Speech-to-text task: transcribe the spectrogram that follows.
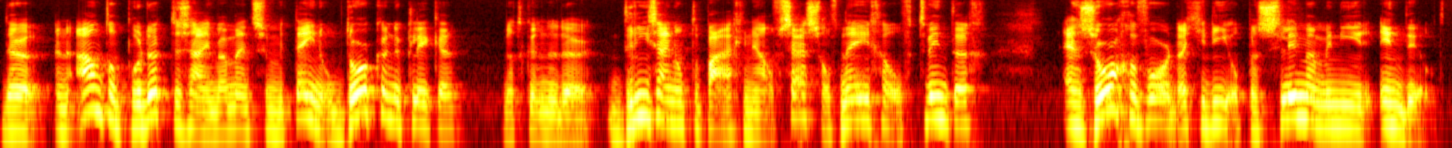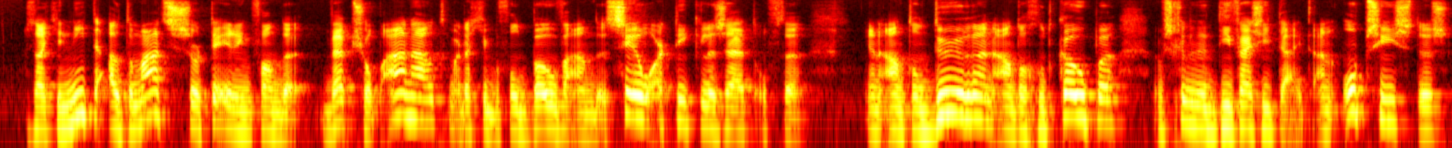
er een aantal producten zijn waar mensen meteen op door kunnen klikken. Dat kunnen er drie zijn op de pagina, of zes, of negen, of twintig. En zorg ervoor dat je die op een slimme manier indeelt. Dus dat je niet de automatische sortering van de webshop aanhoudt, maar dat je bijvoorbeeld bovenaan de sale artikelen zet of de, een aantal dure, een aantal goedkope, een verschillende diversiteit aan opties. Dus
